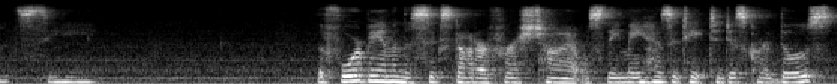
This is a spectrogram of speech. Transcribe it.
Let's see. The four bam and the six dot are fresh tiles. They may hesitate to discard those.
